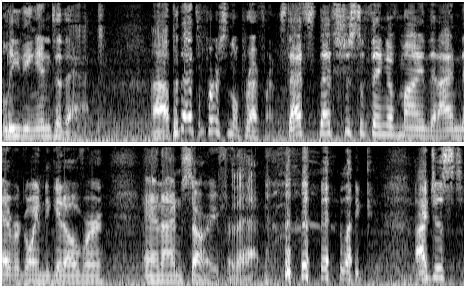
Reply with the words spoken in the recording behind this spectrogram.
leading into that. Uh, but that's personal preference. That's that's just a thing of mine that I'm never going to get over, and I'm sorry for that. like, I just,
